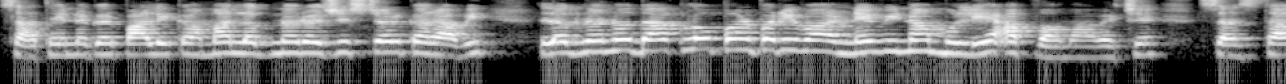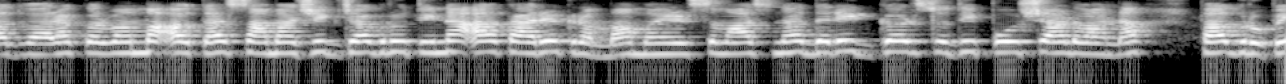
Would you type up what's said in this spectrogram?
સાથે નગરપાલિકામાં લગ્ન રજિસ્ટર કરાવી, લગ્નનો દાખલો પણ પરિવારને વિના મૂલ્યે આપવામાં આવે છે. સંસ્થા દ્વારા કરવામાં આવતા સામાજિક જાગૃતિના આ કાર્યક્રમમાં મહેર સમાજના દરેક ઘર સુધી પહોંચાડવાના ભાગરૂપે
